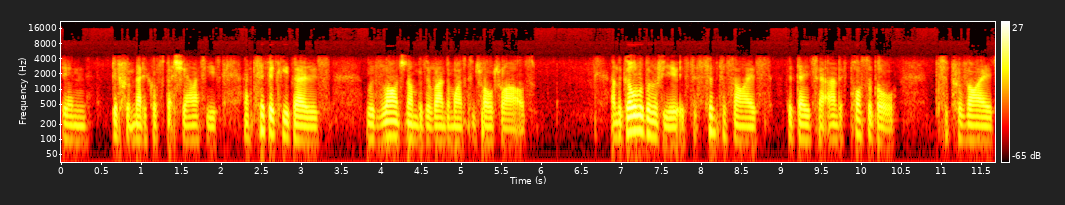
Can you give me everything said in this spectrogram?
in different medical specialities, and typically those with large numbers of randomized control trials. And the goal of the review is to synthesize the data and, if possible, to provide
